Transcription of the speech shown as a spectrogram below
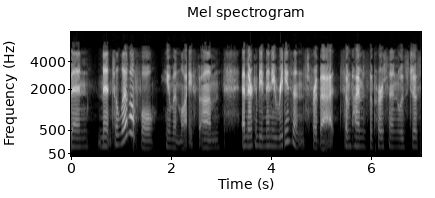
been meant to live a full human life. Um, and there can be many reasons for that. Sometimes the person was just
